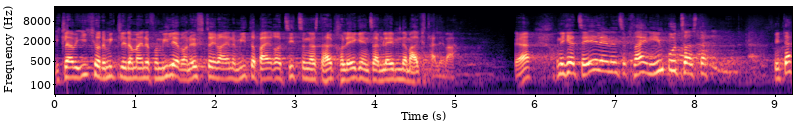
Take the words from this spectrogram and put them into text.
ich glaube, ich oder Mitglieder meiner Familie waren öfter bei einer Mieterbeiratssitzung, als der Herr Kollege in seinem Leben in der Markthalle war. Ja? Und ich erzähle Ihnen so kleine Inputs aus der... Bitte?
